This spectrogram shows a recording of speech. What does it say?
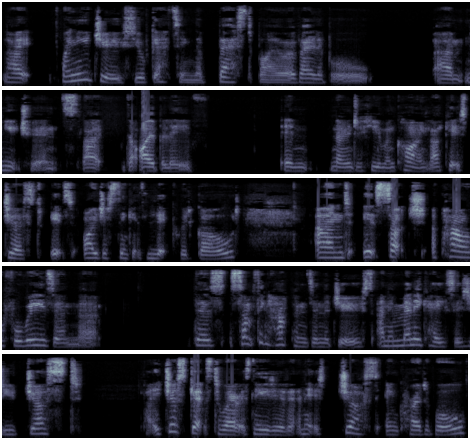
like when you juice, you're getting the best bioavailable um, nutrients, like that I believe in known to humankind. Like it's just, it's, I just think it's liquid gold. And it's such a powerful reason that there's something happens in the juice, and in many cases, you just like it just gets to where it's needed and it's just incredible.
